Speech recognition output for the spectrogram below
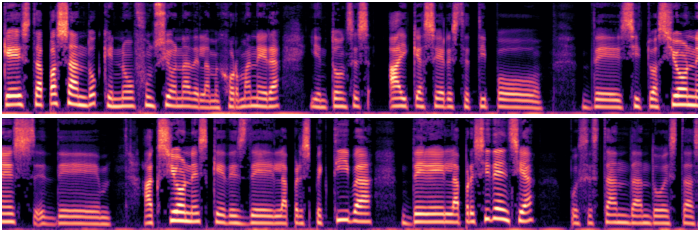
qué está pasando que no funciona de la mejor manera y entonces hay que hacer este tipo de situaciones, de acciones que desde la perspectiva de la presidencia pues están dando estas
